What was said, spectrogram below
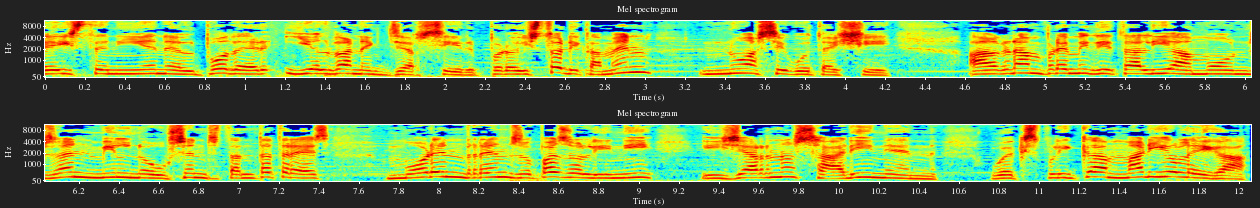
Ells tenien el poder i el van exercir, però històricament no ha sigut així. Al Gran Premi d'Itàlia a Monza en 1973 moren Renzo Pasolini i Jarno Saarinen. Ho explica Mario Lega,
